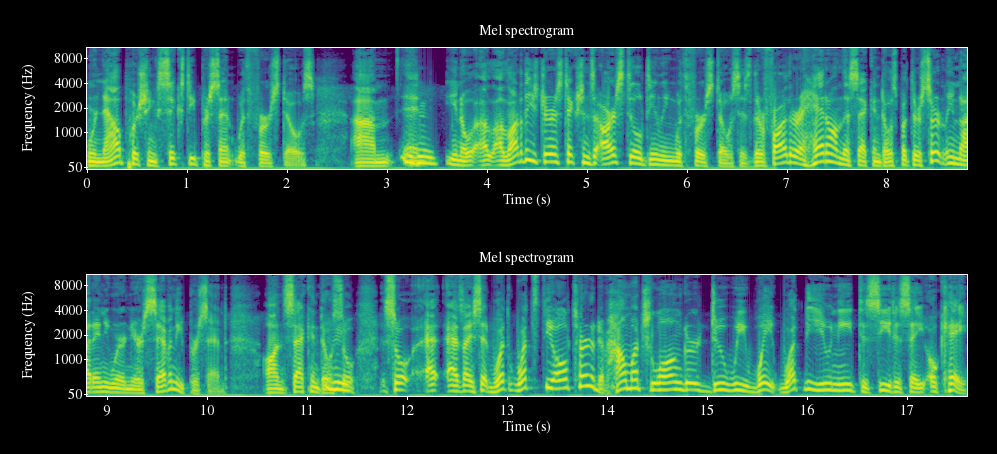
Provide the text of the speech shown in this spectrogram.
We're now pushing 60% with first dose. Um, mm-hmm. And, you know, a, a, lot of these jurisdictions are still dealing with first doses. They're farther ahead on the second dose, but they're certainly not anywhere near 70% on second dose. Mm-hmm. So, so as I said, what, what's the alternative? How much longer do we wait? What do you need to see to say, okay,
